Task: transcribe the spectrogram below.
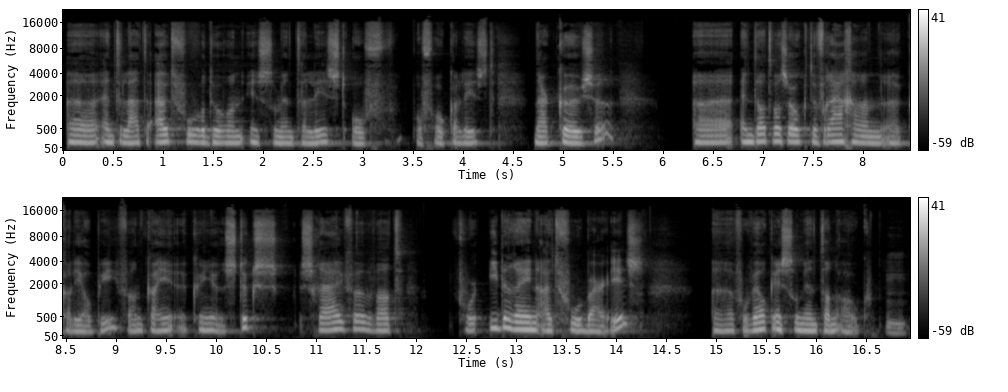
Eh, en te laten uitvoeren door een instrumentalist of, of vocalist naar keuze. Eh, en dat was ook de vraag aan Calliope: van kan je, kun je een stuk schrijven wat voor iedereen uitvoerbaar is, voor welk instrument dan ook. Mm.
